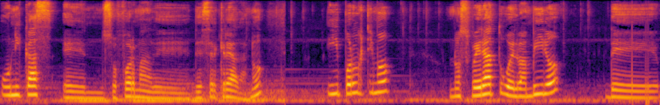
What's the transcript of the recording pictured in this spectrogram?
únicas en su forma de, ser creadas, ¿no? Y por último, Nosferatu el vampiro de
